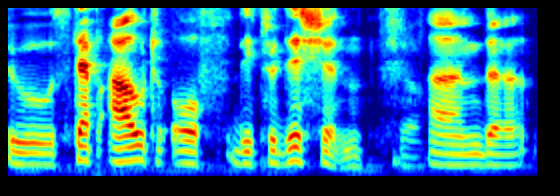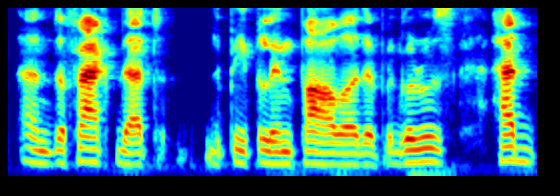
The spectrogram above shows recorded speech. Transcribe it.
to step out of the tradition and uh, and the fact that the people in power, the gurus, had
